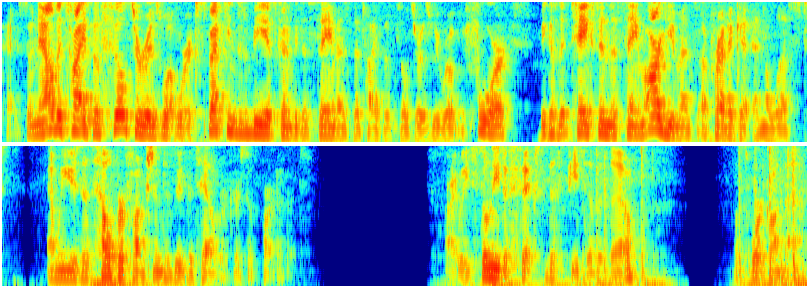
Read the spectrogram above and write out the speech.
Okay, so now the type of filter is what we're expecting to be. It's going to be the same as the type of filter as we wrote before because it takes in the same arguments, a predicate and a list. And we use this helper function to do the tail recursive part of it. All right, we still need to fix this piece of it though. Let's work on that.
